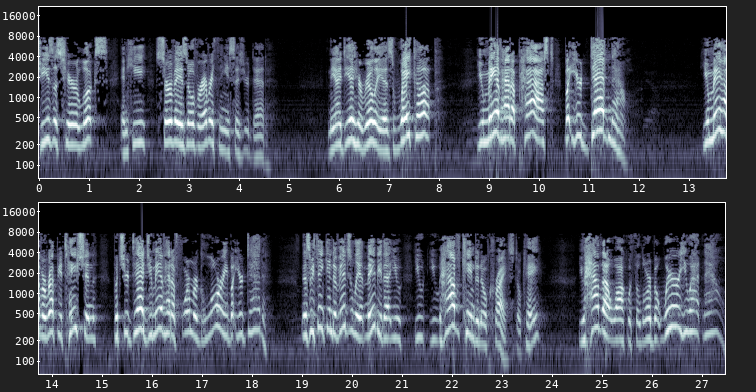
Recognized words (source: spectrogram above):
Jesus here looks and he surveys over everything, he says, You're dead. And the idea here really is wake up. You may have had a past, but you're dead now. You may have a reputation, but you're dead. You may have had a former glory, but you're dead. As we think individually, it may be that you, you, you have came to know Christ, okay? You have that walk with the Lord, but where are you at now?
